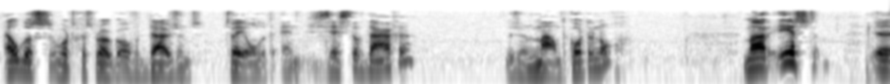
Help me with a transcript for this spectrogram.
Elders wordt gesproken over 1260 dagen. Dus een maand korter nog. Maar eerst, eh,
